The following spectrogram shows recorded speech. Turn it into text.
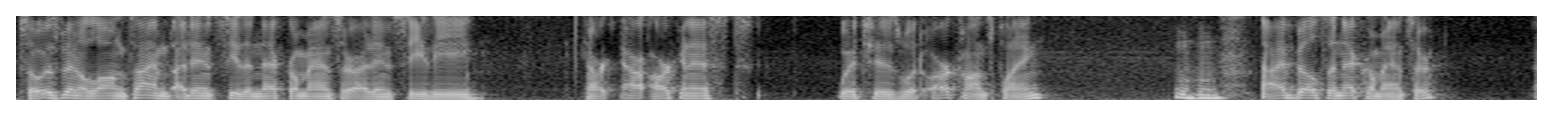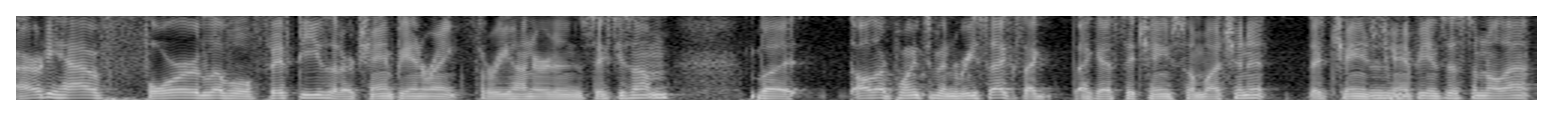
so it's been a long time. I didn't see the Necromancer. I didn't see the Ar- Ar- Arcanist, which is what Archon's playing. Mm-hmm. I built a Necromancer. I already have four level 50s that are champion rank 360 something, but all their points have been reset because I, I guess they changed so much in it. They changed the champion system and all that.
